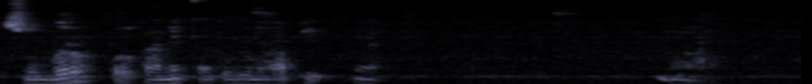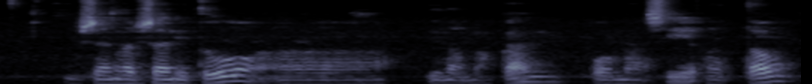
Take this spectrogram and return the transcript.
sumber vulkanik atau gunung api ya. nah, lapisan-lapisan itu uh, dinamakan formasi atau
